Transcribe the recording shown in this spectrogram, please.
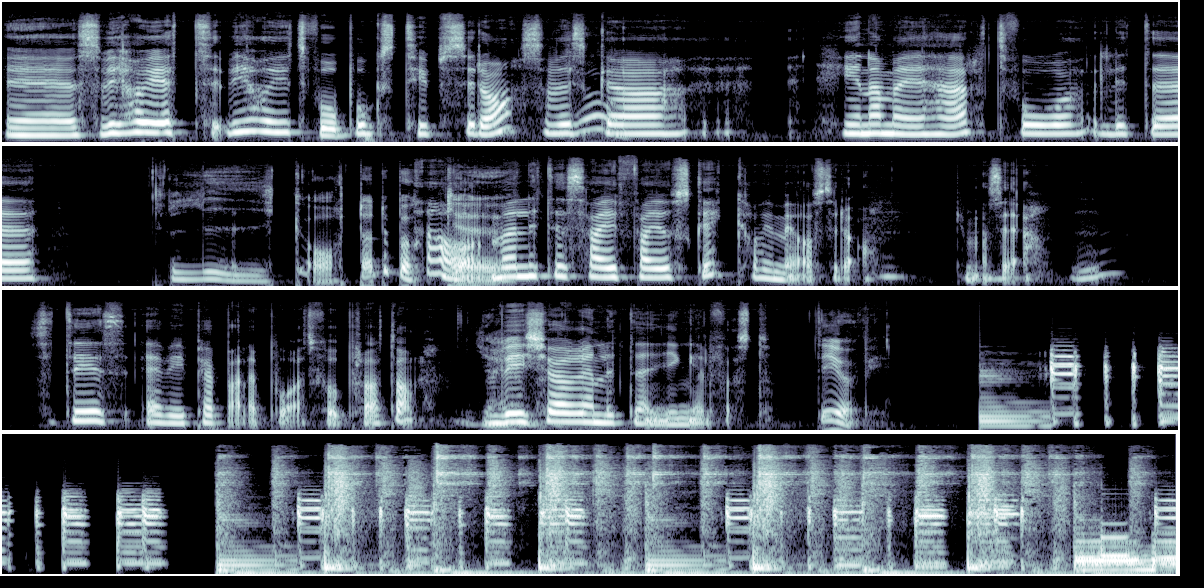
Eh, så vi har, ju ett, vi har ju två bokstips idag som vi Ja. ska hinna med här. Två lite, Likartade böcker. ja, men lite sci-fi och skräck har vi med oss idag. Kan man säga. Mm, Så det är vi peppade på att få prata om. Gärna. Vi kör en liten jingel först. det gör vi. Vill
